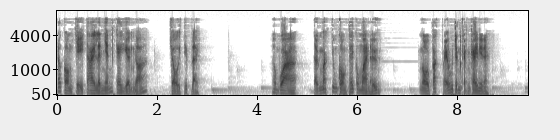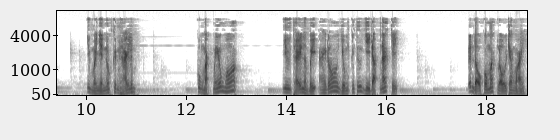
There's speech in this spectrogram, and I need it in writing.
Nó còn chỉ tay lên nhánh cây gần đó Rồi tiếp lời. Hôm qua tận mắt chúng con thấy con ma nữ Ngồi vắt vẻo trên cành cây này nè. Nhưng mà nhìn nó kinh hãi lắm. Khuôn mặt méo mó như thể là bị ai đó dùng cái thứ gì đập nát vậy. Đến độ con mắt lội ra ngoài.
